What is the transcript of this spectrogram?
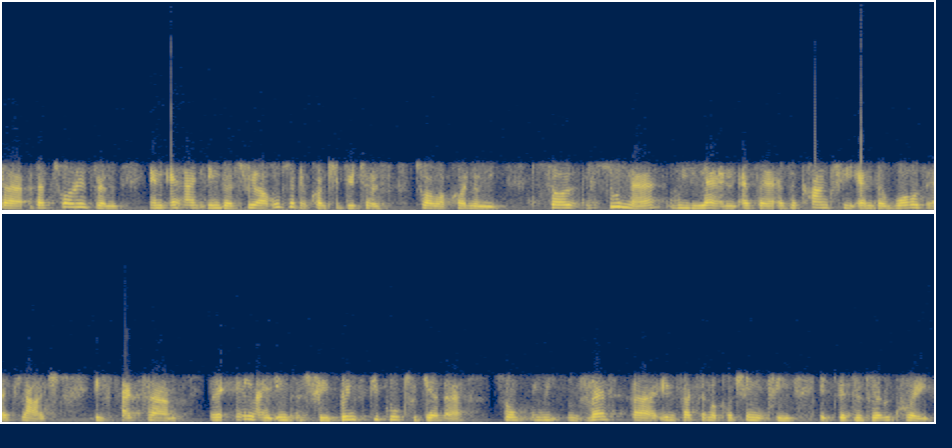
uh, that tourism and airline industry are also the contributors to our economy. So the sooner we learn as a, as a country and the world at large is that um, the airline industry brings people together. So when we invest uh, in such an opportunity, it, it is very great,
